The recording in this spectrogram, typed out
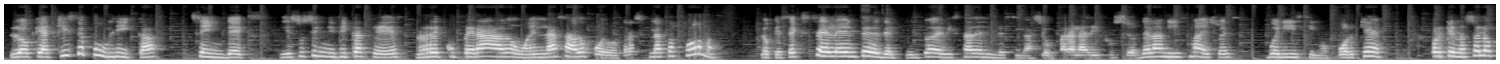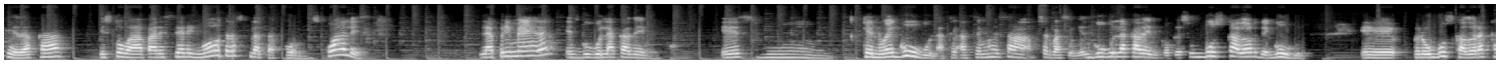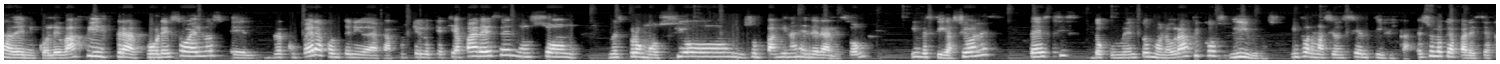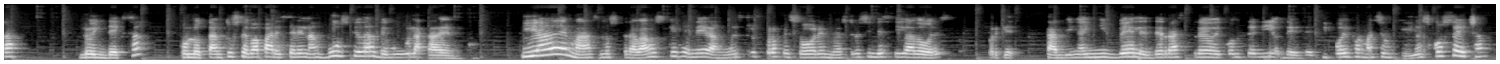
Lo que aquí se publica se indexa y eso significa que es recuperado o enlazado por otras plataformas, lo que es excelente desde el punto de vista de la investigación. Para la difusión de la misma, eso es buenísimo. ¿Por qué? Porque no solo queda acá, esto va a aparecer en otras plataformas. ¿Cuáles? La primera es Google Académico. Es que no es Google, hacemos esa observación, es Google Académico, que es un buscador de Google. Eh, pero un buscador académico le va a filtrar, por eso él nos él recupera contenido de acá, porque lo que aquí aparece no son, no es promoción, no son páginas generales, son investigaciones, tesis, documentos monográficos, libros, información científica. Eso es lo que aparece acá lo indexa, por lo tanto usted va a aparecer en las búsquedas de Google Académico. Y además los trabajos que generan nuestros profesores, nuestros investigadores, porque también hay niveles de rastreo de contenido, de, tipo de información que ellos cosechan,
